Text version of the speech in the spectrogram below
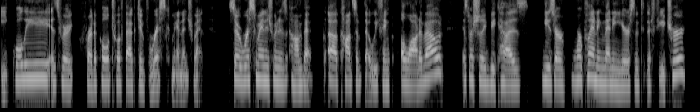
equally is very critical to effective risk management. So, risk management is a combat, uh, concept that we think a lot about, especially because these are, we're planning many years into the future.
